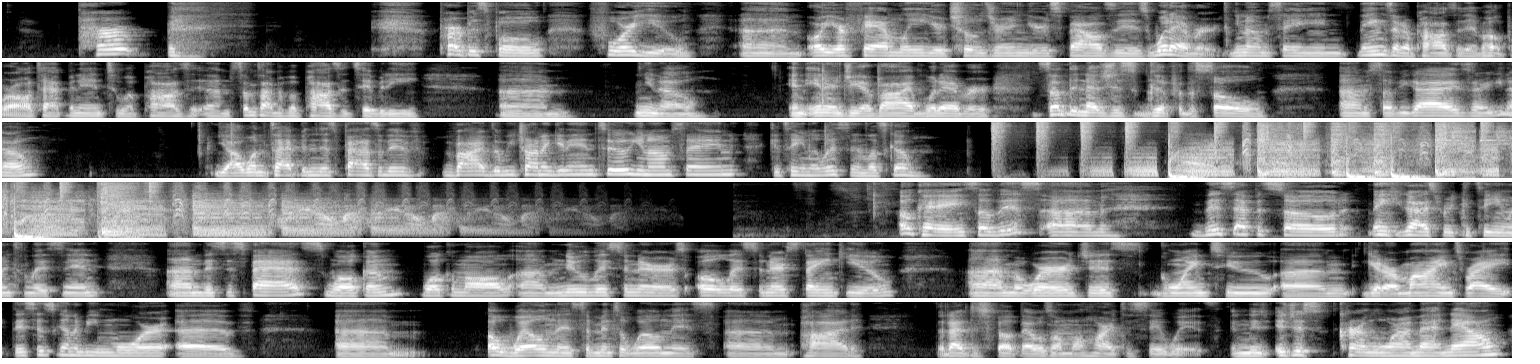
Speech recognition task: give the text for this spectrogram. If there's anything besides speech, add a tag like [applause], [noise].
per [laughs] purposeful for you um, or your family, your children, your spouses, whatever. You know what I'm saying? Things that are positive. I hope we're all tapping into a positive, um, some type of a positivity, um, you know, an energy, a vibe, whatever. Something that's just good for the soul. Um, so if you guys are, you know, y'all want to type in this positive vibe that we trying to get into, you know what I'm saying? Continue to listen. Let's go. Okay, so this um this episode, thank you guys for continuing to listen. Um, this is Spaz. Welcome, welcome all um, new listeners, old listeners. Thank you. Um, we're just going to um, get our minds right. This is going to be more of um, a wellness, a mental wellness um, pod that I just felt that was on my heart to sit with. And it's just currently where I'm at now.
